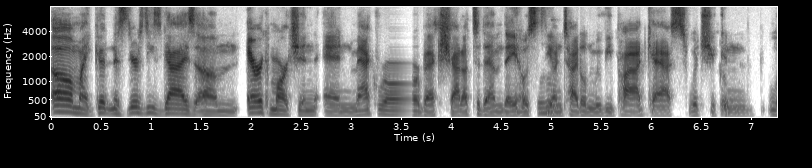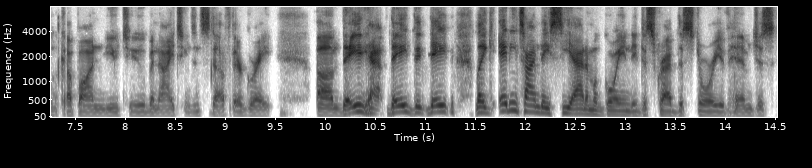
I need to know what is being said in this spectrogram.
oh my goodness, there's these guys, um, Eric Marchin and Mac Rohrbeck. Shout out to them. They host the Mhm. Untitled Movie Podcast, which you can look up on YouTube and iTunes and stuff. They're great. Um, they have they they, they like anytime they see Adam Egoyan, they describe the story of him just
